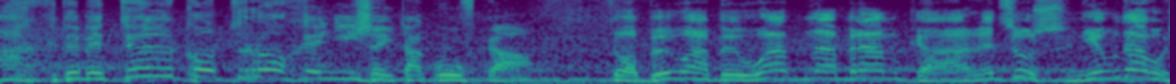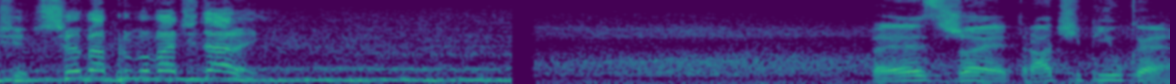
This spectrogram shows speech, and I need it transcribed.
Ach, gdyby tylko trochę niżej ta główka. to byłaby ładna bramka, ale cóż, nie udało się. Trzeba próbować dalej. Bezże traci piłkę.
